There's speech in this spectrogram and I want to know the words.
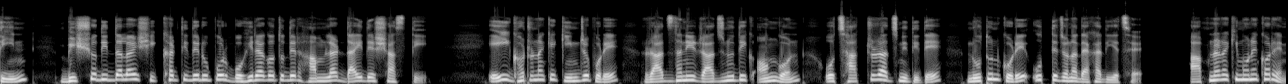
তিন, বিশ্ববিদ্যালয়ের শিক্ষার্থীদের উপর বহিরাগতদের হামলার দায়ীদের শাস্তি। এই ঘটনাকে কেন্দ্র করে রাজধানীর রাজনৈতিক অঙ্গন ও ছাত্র রাজনীতিতে নতুন করে উত্তেজনা দেখা দিয়েছে। আপনারা কি মনে করেন,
